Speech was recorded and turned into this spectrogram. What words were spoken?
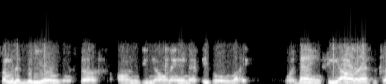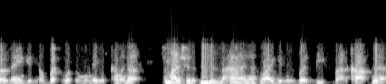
some of the videos and stuff on, you know, on the internet, people like, "Well, dang, see, all of that's because they ain't getting no butt whooping when they was coming up. Somebody should have beat his behind. That's why he getting his butt beat by the cops now."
